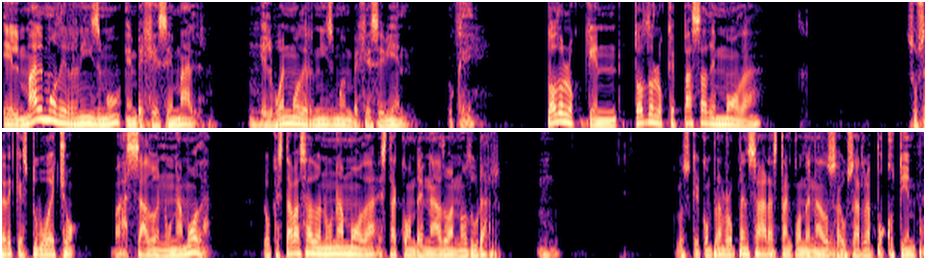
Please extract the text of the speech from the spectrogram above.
El mal modernismo envejece mal. El buen modernismo envejece bien. Ok. Todo lo que, todo lo que pasa de moda sucede que estuvo hecho basado en una moda. Lo que está basado en una moda está condenado a no durar. Los que compran ropa en Zara están condenados a usarla poco tiempo.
